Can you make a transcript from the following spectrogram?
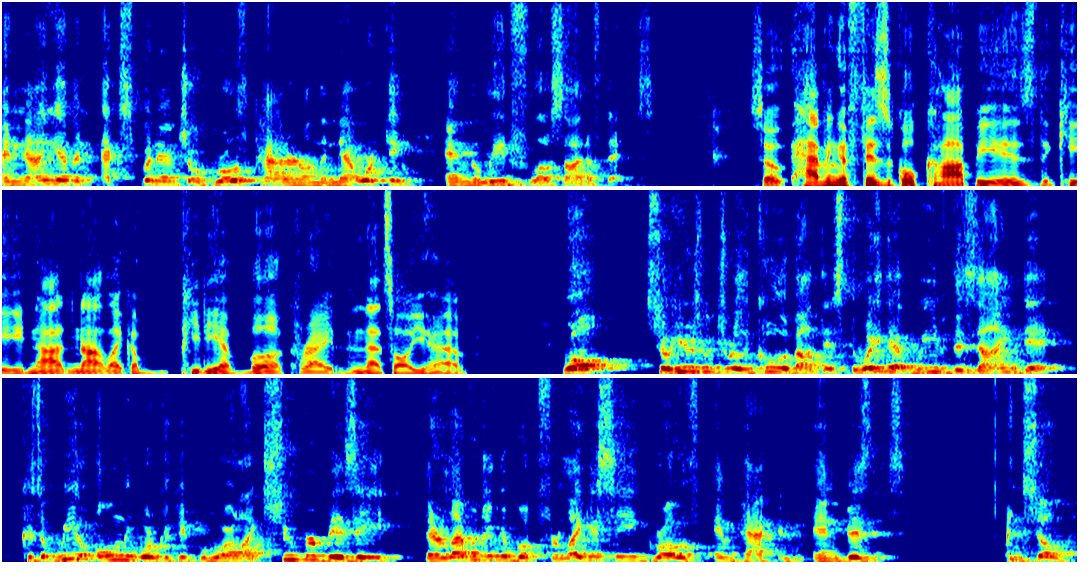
And now you have an exponential growth pattern on the networking and the lead flow side of things. So having a physical copy is the key, not not like a PDF book, right? And that's all you have. Well, so here's what's really cool about this. The way that we've designed it, because we only work with people who are like super busy. They're leveraging a book for legacy, growth, impact, and, and business. And so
